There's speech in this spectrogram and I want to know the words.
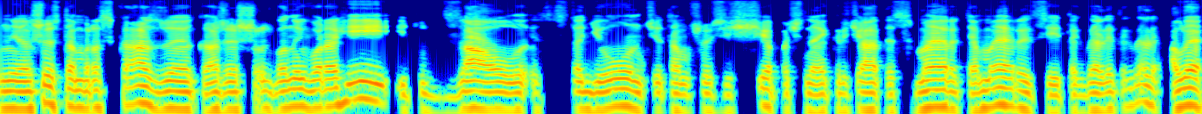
е, щось там розказує, каже, що вони вороги, і тут зал, стадіон, чи там щось іще починає кричати Смерть Америці і так далі. і так далі. Але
